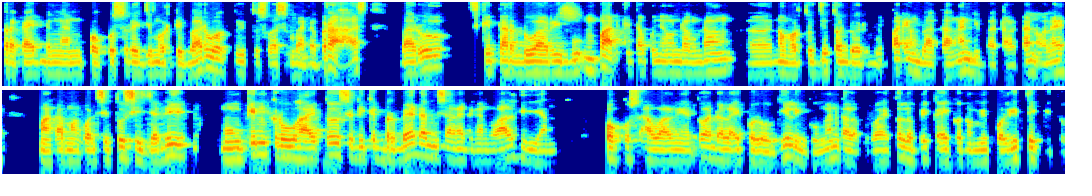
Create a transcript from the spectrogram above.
terkait dengan fokus rejim Orde Baru waktu itu swasembada beras, baru sekitar 2004 kita punya undang-undang eh, nomor 7 tahun 2004 yang belakangan dibatalkan oleh Mahkamah Konstitusi. Jadi mungkin Kruha itu sedikit berbeda misalnya dengan Walhi yang fokus awalnya itu adalah ekologi lingkungan. Kalau Kruha itu lebih ke ekonomi politik gitu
